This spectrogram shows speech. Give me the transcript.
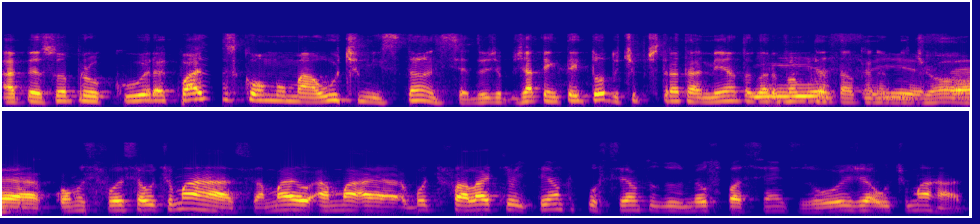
a pessoa procura quase como uma última instância, do, já tentei todo tipo de tratamento, agora isso, vamos tentar o canabidiol. É, como se fosse a última raça. A maior, a, vou te falar que 80% dos meus pacientes hoje é a última raça.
